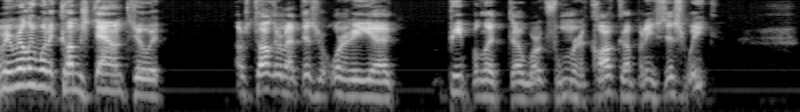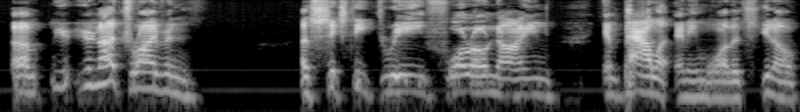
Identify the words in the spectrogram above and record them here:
I mean, really, when it comes down to it, I was talking about this with one of the uh, people that uh, work for one of the car companies this week. Um, you, you're not driving a 63 409 Impala anymore that's, you know,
